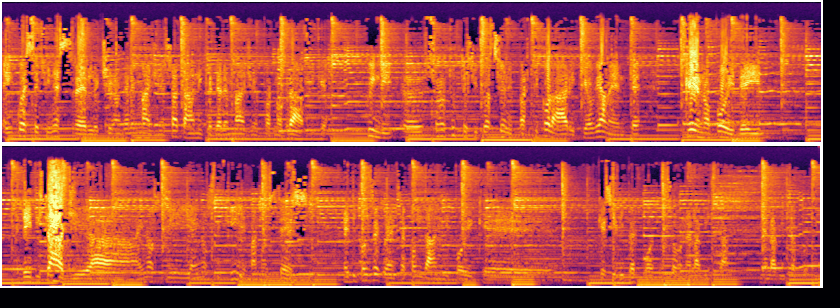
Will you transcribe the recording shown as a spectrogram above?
e in queste finestrelle c'erano delle immagini sataniche e delle immagini pornografiche. Quindi eh, sono tutte situazioni particolari che ovviamente creano poi dei, dei disagi a- ai, nostri, ai nostri figli, ma a noi stessi e di conseguenza con danni poi che, che si ripercuotono nella vita, nella vita quotidiana.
